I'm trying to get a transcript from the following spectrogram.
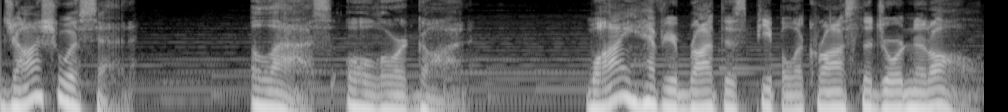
Joshua said, Alas, O Lord God, why have you brought this people across the Jordan at all,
